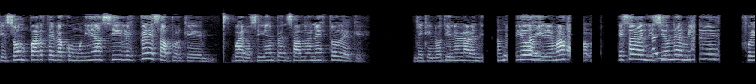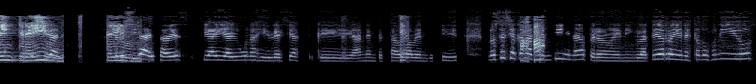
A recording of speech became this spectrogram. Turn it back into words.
que son parte de la comunidad sí les pesa, porque, bueno, siguen pensando en esto de que de que no tienen la bendición de Dios y demás. Esa bendición de amigues fue increíble. Pero sí hay, ¿sabes? Sí hay algunas iglesias que han empezado a bendecir. No sé si acá en Argentina, pero en Inglaterra y en Estados Unidos,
